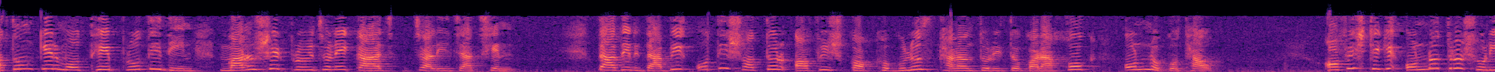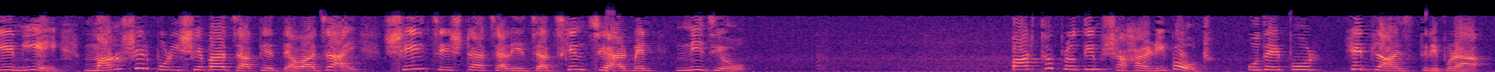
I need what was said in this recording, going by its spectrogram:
আতঙ্কের মধ্যে প্রতিদিন মানুষের প্রয়োজনে কাজ চালিয়ে যাচ্ছেন। তাদের দাবি, অতি সত্বর অফিস কক্ষগুলো স্থানান্তরিত করা হোক অন্য কোথাও। অফিসটিকে অন্যত্র সরিয়ে নিয়ে মানুষের পরিষেবা যাতে দেওয়া যায়, সেই চেষ্টা চালিয়ে যাচ্ছেন চেয়ারম্যান নিজেও। পার্থ প্রতিম সাহার রিপোর্ট, উদয়পুর, হেডলাইন্স ত্রিপুরা।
